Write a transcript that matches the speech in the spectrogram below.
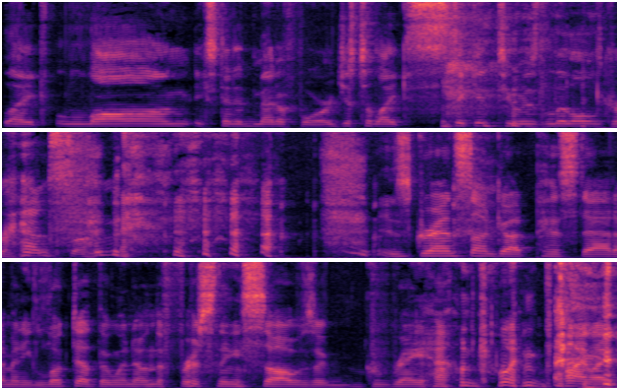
Like long extended metaphor just to like stick it to his little grandson. His grandson got pissed at him and he looked out the window and the first thing he saw was a greyhound going by like,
